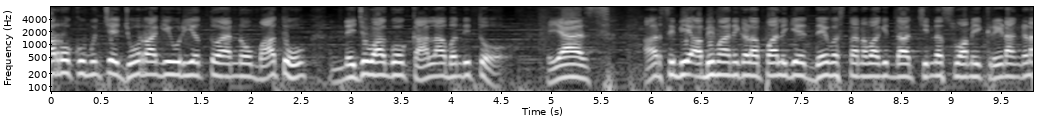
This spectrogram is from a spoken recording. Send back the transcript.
ಆರೋಕ್ಕೂ ಮುಂಚೆ ಜೋರಾಗಿ ಉರಿಯುತ್ತೋ ಅನ್ನೋ ಮಾತು ನಿಜವಾಗೋ ಕಾಲ ಬಂದಿತ್ತು. ಯಸ್ ಆರ್ ಸಿ ಬಿ ಅಭಿಮಾನಿಗಳ ಪಾಲಿಗೆ ದೇವಸ್ಥಾನವಾಗಿದ್ದ ಚಿನ್ನಸ್ವಾಮಿ ಕ್ರೀಡಾಂಗಣ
